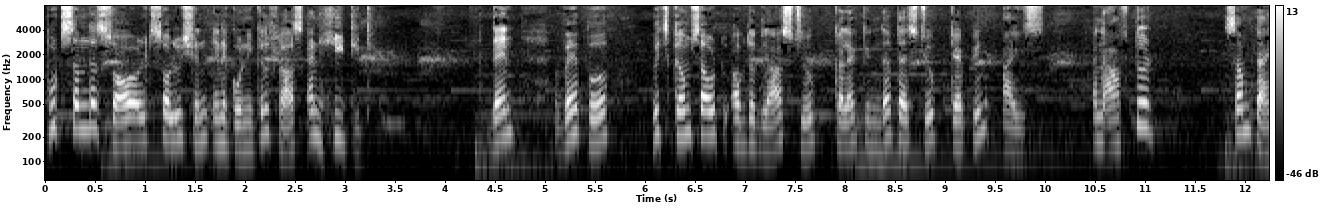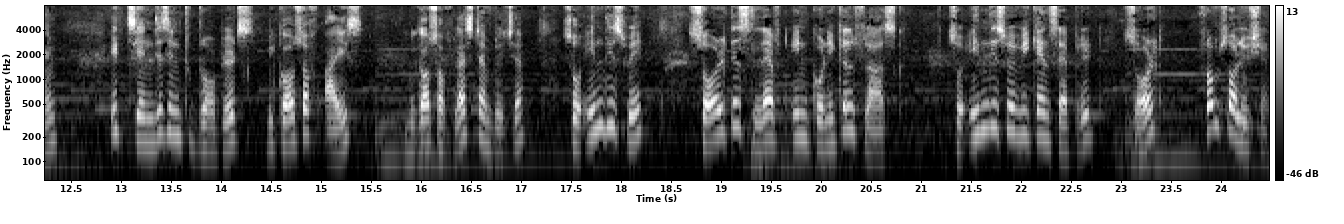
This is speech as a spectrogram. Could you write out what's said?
put some the salt solution in a conical flask and heat it. Then vapor which comes out of the glass tube collect in the test tube kept in ice. And after some time it changes into droplets because of ice because of less temperature so in this way salt is left in conical flask so in this way we can separate salt from solution.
